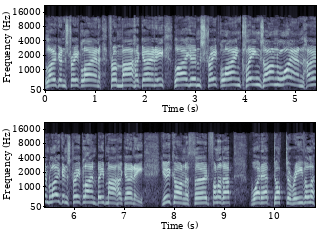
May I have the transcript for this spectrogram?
Logan Street Lion from Mahagoni. Logan Street Lion clings on. Lion home. Logan Street Lion beat Mahagoni. Yukon third, followed up Wide out Dr. Evil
